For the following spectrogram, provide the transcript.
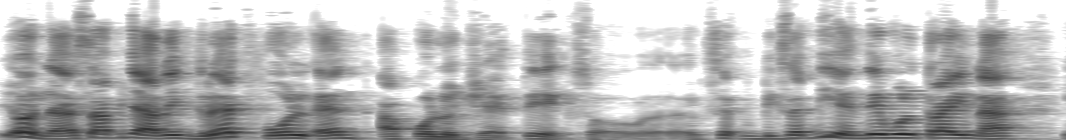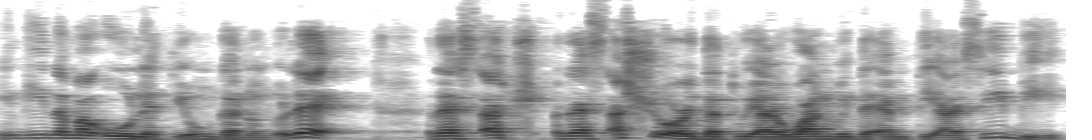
yun, ah, sabi niya, regretful and apologetic. So, uh, ibig sabihin, they will try na hindi na maulit yung ganun uli. Rest, rest assured that we are one with the MTRCB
